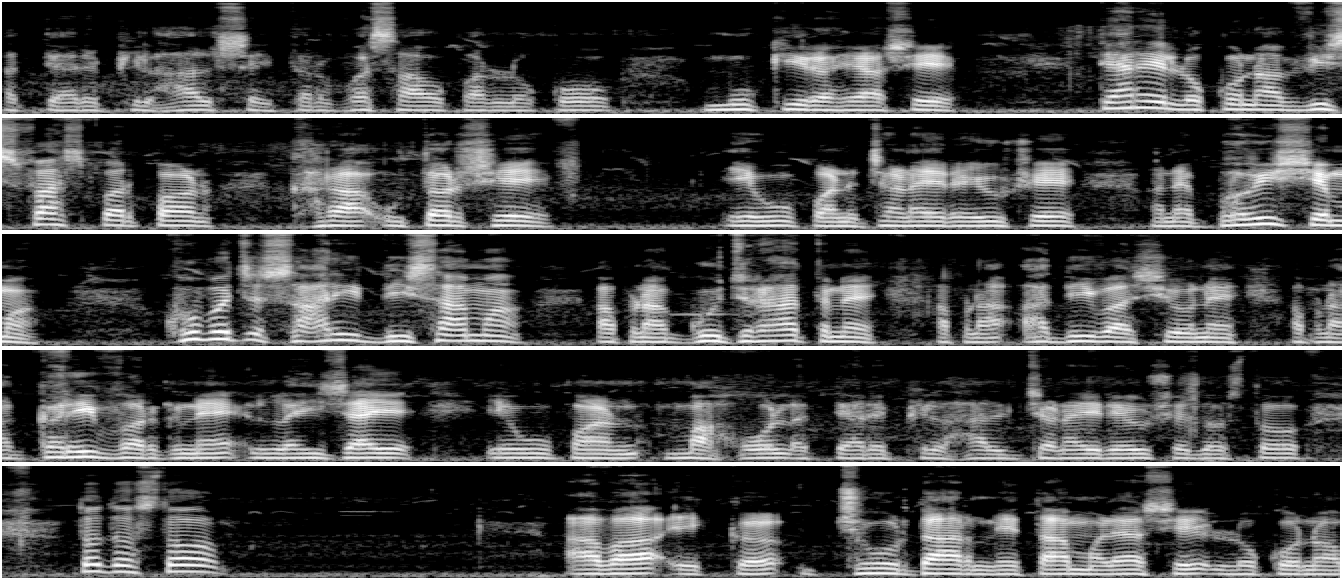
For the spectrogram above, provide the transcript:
અત્યારે ફિલહાલ સૈતર વસાવ પર લોકો મૂકી રહ્યા છે. ત્યારે લોકોના વિશ્વાસ પર પણ ખરા ઉતરશે એવું પણ જણાઈ રહ્યું છે અને ભવિષ્યમાં ખૂબ જ સારી દિશામાં આપણા ગુજરાતને, આપણા આદિવાસીઓને, આપણા ગરીબ વર્ગને લઈ જાય એવું પણ માહોલ અત્યારે ફિલહાલ જણાઈ રહ્યું છે દોસ્તો. તો દોસ્તો, આવા એક જોરદાર નેતા મળ્યા છે, લોકોનો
